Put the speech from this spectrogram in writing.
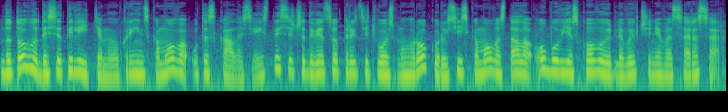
До того десятиліттями українська мова утискалася, і з 1938 року російська мова стала обов'язковою для вивчення в СРСР.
